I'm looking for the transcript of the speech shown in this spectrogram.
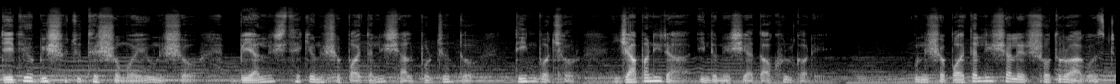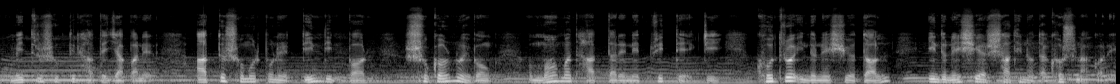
দ্বিতীয় বিশ্বযুদ্ধের সময়ে উনিশশো বিয়াল্লিশ থেকে উনিশশো পঁয়তাল্লিশ সাল পর্যন্ত তিন বছর জাপানিরা ইন্দোনেশিয়া দখল করে। উনিশশো পঁয়তাল্লিশ সালের সতেরো আগস্ট মিত্রশক্তির হাতে জাপানের আত্মসমর্পণের তিন দিন পর সুকর্ণ এবং মোহাম্মদ হাত্তারের নেতৃত্বে একটি ক্ষুদ্র ইন্দোনেশীয় দল ইন্দোনেশিয়ার স্বাধীনতা ঘোষণা করে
